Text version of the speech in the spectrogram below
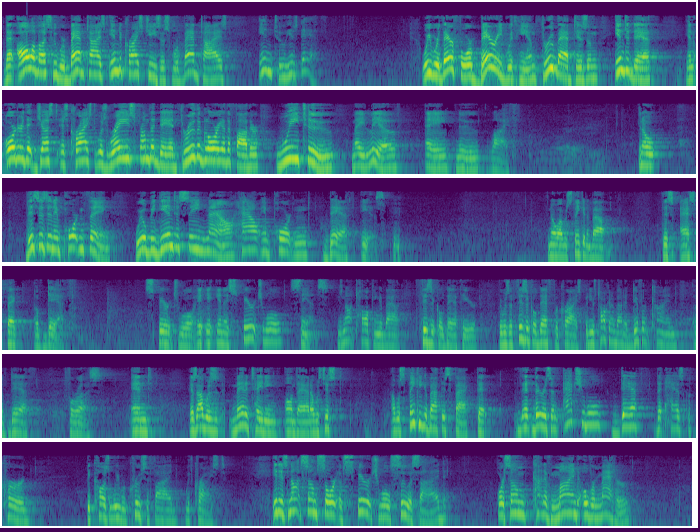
that all of us who were baptized into Christ Jesus were baptized into his death? We were therefore buried with him through baptism into death, in order that just as Christ was raised from the dead through the glory of the Father, we too may live a new life. You know, this is an important thing. We'll begin to see now how important death is. you know, I was thinking about this aspect of death. Spiritual, in a spiritual sense. He's not talking about physical death here. There was a physical death for Christ, but he was talking about a different kind of death for us. And as I was meditating on that, I was just I was thinking about this fact that that there is an actual death that has occurred because we were crucified with Christ. It is not some sort of spiritual suicide or some kind of mind over matter.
